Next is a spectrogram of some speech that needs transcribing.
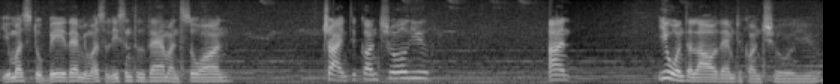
you must obey them, you must listen to them, and so on. Trying to control you. And you won't allow them to control you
